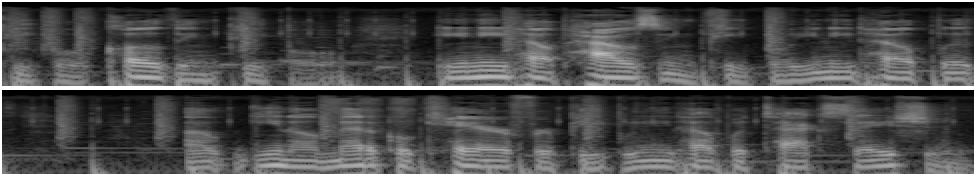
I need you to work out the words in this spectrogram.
people, clothing people, you need help housing people, you need help with, uh, you know, medical care for people, you need help with taxation.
